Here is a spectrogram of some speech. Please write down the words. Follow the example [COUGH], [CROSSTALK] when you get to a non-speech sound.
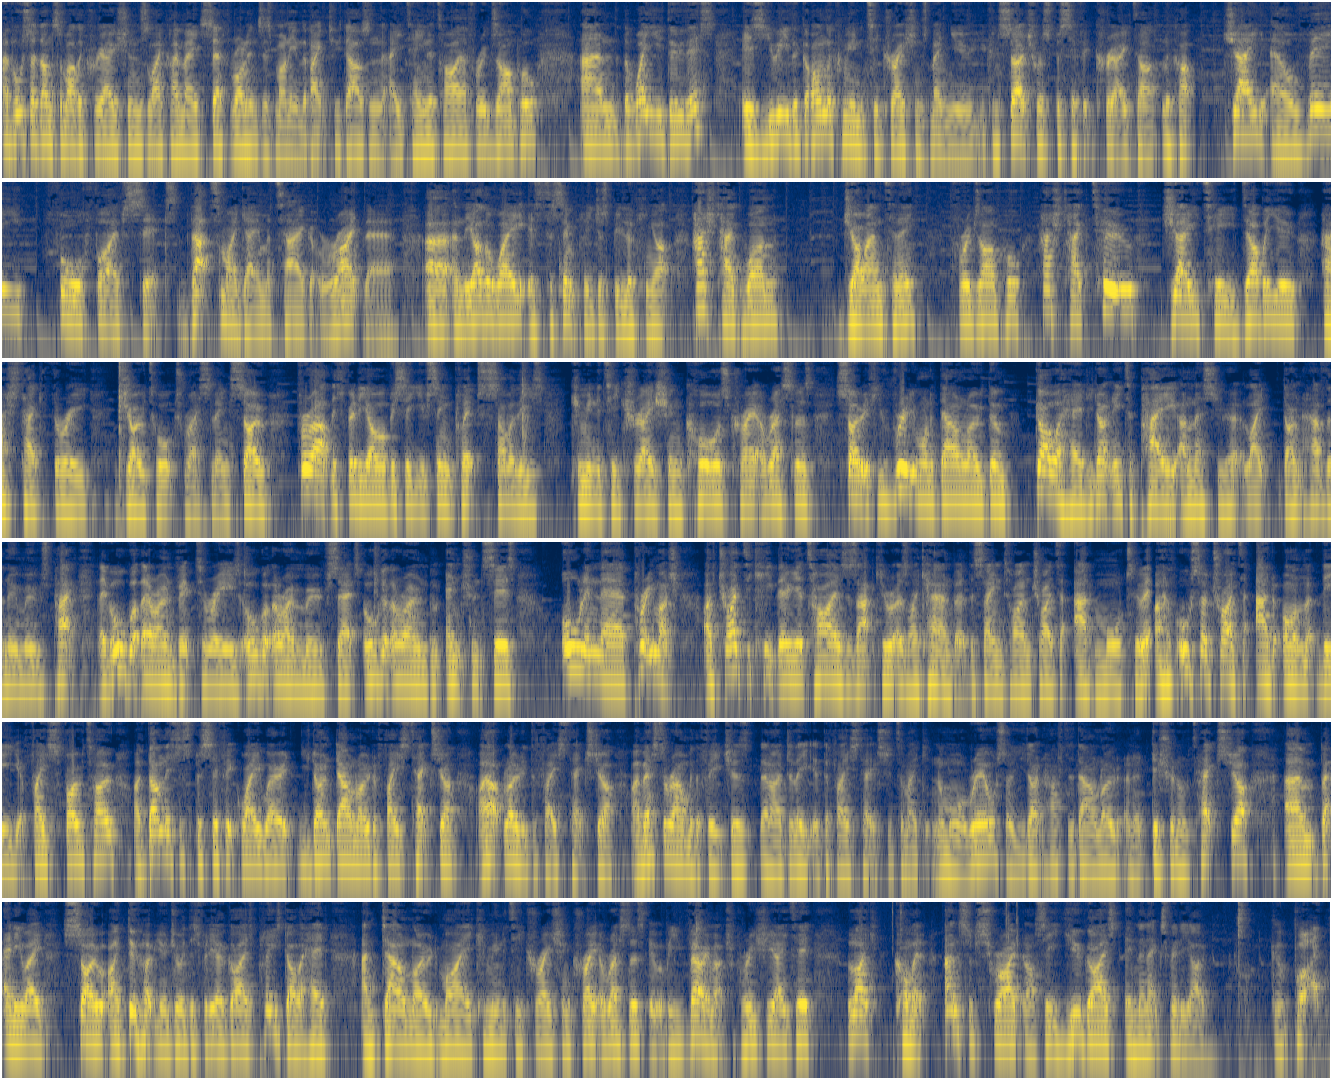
I've also done some other creations, like I made Seth Rollins' Money in the Bank 2018 attire, for example. And the way you do this is you either go on the community creations menu, you can search for a specific creator, look up JLV 456. That's my gamer tag right there. Uh, and the other way is to simply just be looking up hashtag one, Joe Anthony, for example, hashtag two, JTW, hashtag three, Joe Talks Wrestling. So throughout this video, obviously you've seen clips of some of these community creation cause creator wrestlers. So if you really want to download them, go ahead. You don't need to pay unless you like don't have the new moves pack. They've all got their own victories, all got their own move sets, all got their own entrances, all in there pretty much I've tried to keep the attires as accurate as I can, but at the same time tried to add more to it. I have also tried to add on the face photo. I've done this a specific way where it, you don't download a face texture. I uploaded the face texture. I messed around with the features, then I deleted the face texture to make it more real, so you don't have to download an additional texture. Um, but anyway, so I do hope you enjoyed this video, guys. Please go ahead and download my community creation creator wrestlers. It would be very much appreciated like, comment and subscribe and I'll see you guys in the next video. Goodbye.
